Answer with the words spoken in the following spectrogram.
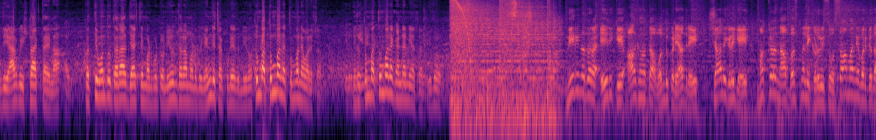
ಇದು ಯಾರಿಗೂ ಇಷ್ಟ ಆಗ್ತಾ ಇಲ್ಲ. ಪ್ರತಿಯೊಂದು ದರ ಜಾಸ್ತಿ ಮಾಡಿಬಿಟ್ಟು ನೀರಿನ ದರ ಮಾಡೋದು ಹೆಂಗೆ ಸರ್ ಕುಡಿಯೋದು ನೀರು? ತುಂಬ ತುಂಬಾ ತುಂಬಾನೇ ಹೊರೆ ಸರ್. ಇದು ತುಂಬಾ ತುಂಬಾನೇ ಖಂಡನೀಯ ಸರ್ ಇದು. ನೀರಿನ ದರ ಏರಿಕೆ ಆಘಾತ ಒಂದು ಕಡೆ ಆದ್ರೆ ಶಾಲೆಗಳಿಗೆ ಮಕ್ಕಳನ್ನ ಬಸ್ನಲ್ಲಿ ಕಳುಹಿಸುವ ಸಾಮಾನ್ಯ ವರ್ಗದ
